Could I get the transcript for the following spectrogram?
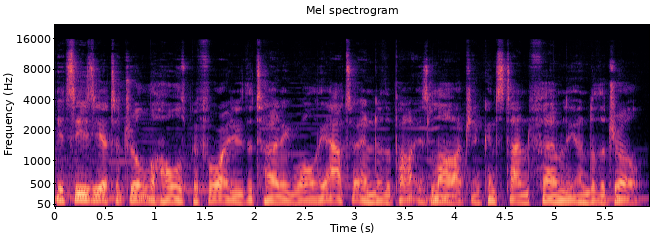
It's easier to drill the holes before I do the turning while the outer end of the part is large and can stand firmly under the drill.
